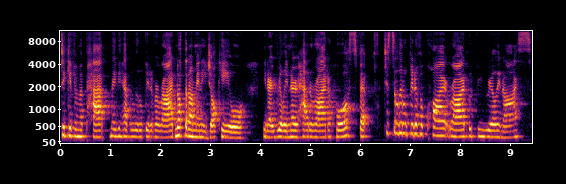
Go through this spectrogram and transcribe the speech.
to give him a pat, maybe have a little bit of a ride. Not that I'm any jockey or you know really know how to ride a horse, but just a little bit of a quiet ride would be really nice.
